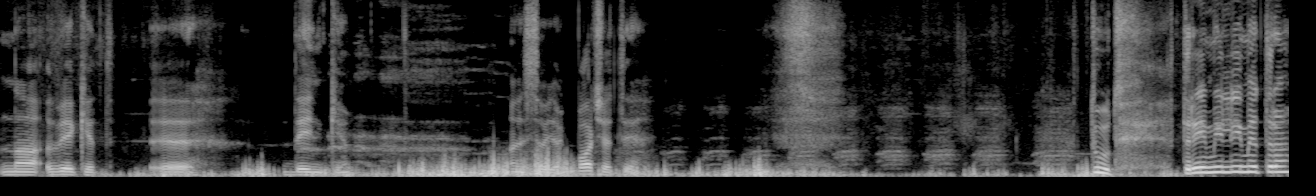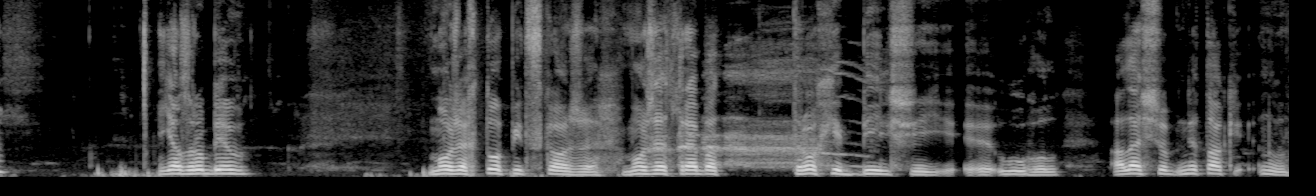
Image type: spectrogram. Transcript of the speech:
на викид е, деньки. Ось як бачите. Тут 3 мм я зробив. Може хто підскаже, може треба трохи більший е, угол, але щоб не так, ну,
